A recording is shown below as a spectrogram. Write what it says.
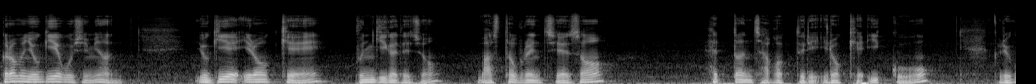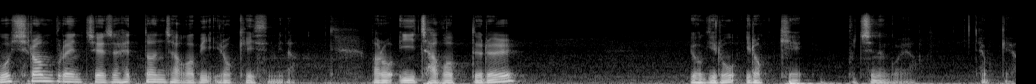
그러면 여기에 보시면 여기에 이렇게 분기가 되죠. master branch에서 했던 작업들이 이렇게 있고 그리고 실험 branch에서 했던 작업이 이렇게 있습니다. 바로 이 작업들을 여기로 이렇게 붙이는 거예요. 해볼게요.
